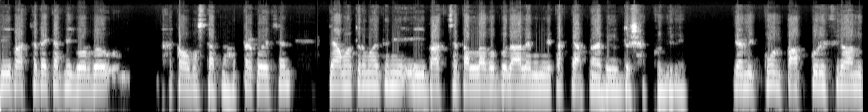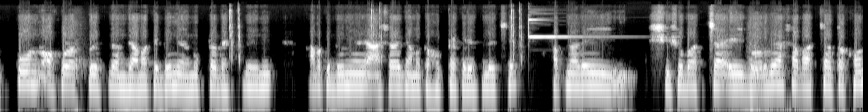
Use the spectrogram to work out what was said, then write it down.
যে বাচ্চাটাকে আপনি গর্ভে থাকা অবস্থায় আপনি হত্যা করেছেন, কেয়ামতের ময়দানে এই বাচ্চাটা আল্লাহ রবুল আলমিনের কাছে আপনার বিরুদ্ধে সাক্ষ্য দিবে। যে আমি কোন পাপ করেছিলাম, আমি কোন অপরাধ করেছিলাম যে আমাকে দুনিয়ার মুখটা দেখতে দেয়নি, আমাকে দুনিয়ায় আসার আগে আমাকে হত্যা করে ফেলেছে। আপনার এই শিশু বাচ্চা, এই গর্বে আসা বাচ্চা তখন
